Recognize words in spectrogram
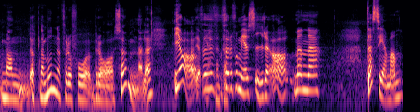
man öppnar munnen för att få bra sömn eller? Ja, för, för, att få mer syre. Ja, men äh, där ser man.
